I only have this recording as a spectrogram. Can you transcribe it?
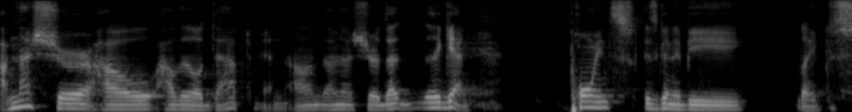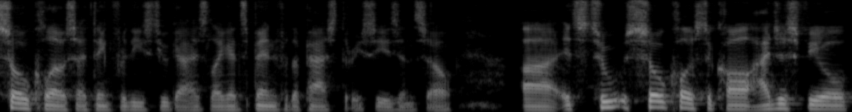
I'm not sure how how they'll adapt, man. I'm, I'm not sure that again, points is going to be like so close. I think for these two guys, like it's been for the past three seasons. So uh, it's too so close to call. I just feel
